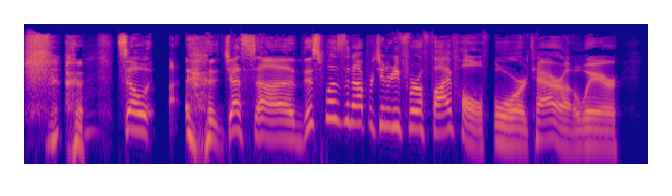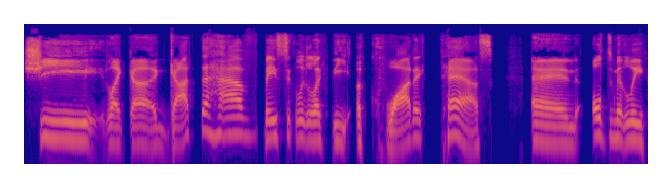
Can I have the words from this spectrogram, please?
so, uh, Jess, uh, this was an opportunity for a five hole for Tara, where she like uh, got to have basically like the aquatic task, and ultimately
